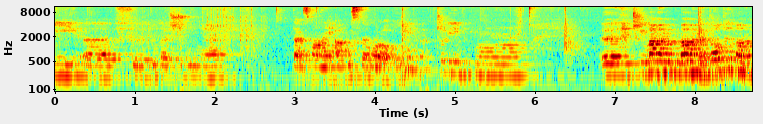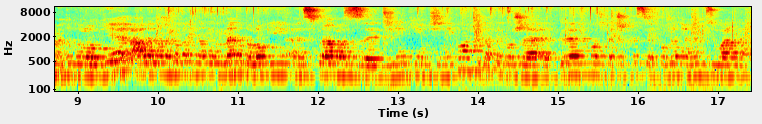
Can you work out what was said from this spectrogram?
i tutaj szczególnie tak zwanej akustemologii, czyli mm, Czyli mamy, mamy metody, mamy metodologię, ale na metodach i na tej metodologii e, sprawa z dźwiękiem się nie kończy, dlatego że w grę wchodzi także kwestia tworzenia niewizualnych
